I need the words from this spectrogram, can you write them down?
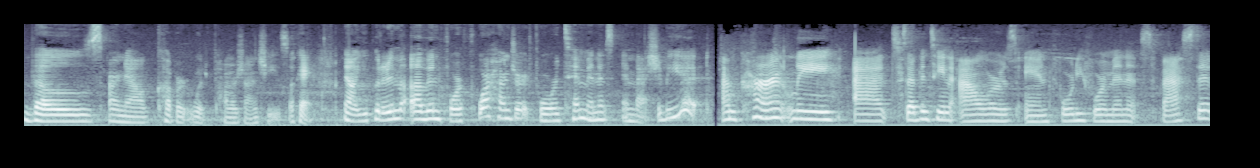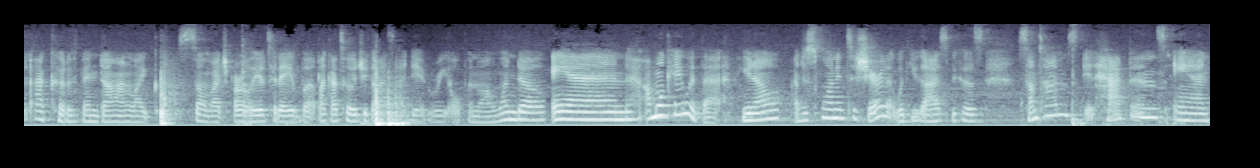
those are now covered with Parmesan cheese. Okay, now you put it in the oven for 400 for 10 minutes and that should be it. I'm currently at 17 hours and 44 minutes fasted. I could have been done like so much earlier today, but like I told you guys, I did reopen my window and I'm okay with that. You know, I just wanted to share that with you guys because sometimes it happens and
